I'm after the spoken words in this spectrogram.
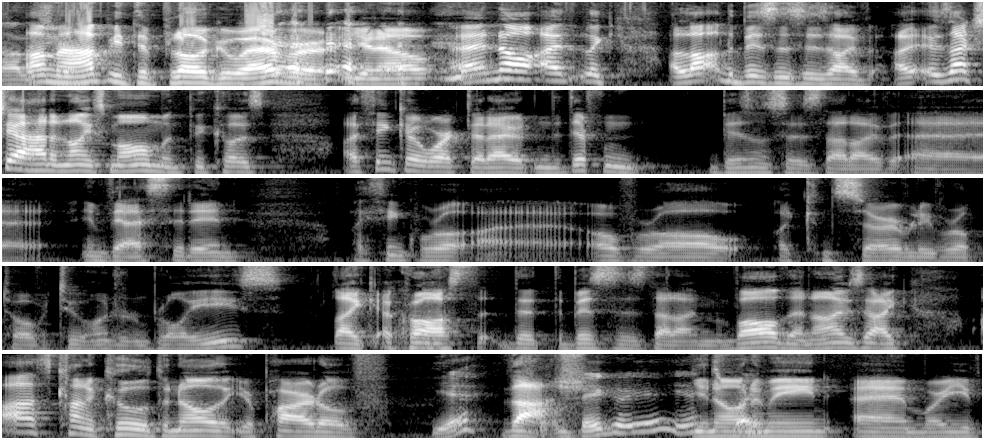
uh, I'm happy to plug whoever, you know. Uh, no, I, like a lot of the businesses I've, I, it was actually I had a nice moment because I think I worked it out in the different businesses that I've uh, invested in. I think we're uh, overall like conservatively we're up to over 200 employees, like across the, the, the businesses that I'm involved in. I was like, oh, that's kind of cool to know that you're part of Yeah. that. Bigger, yeah, yeah. you know what I mean? Um, where you've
